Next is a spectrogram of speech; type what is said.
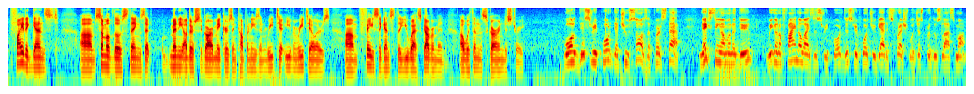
fight against um, some of those things that many other cigar makers and companies and retail even retailers um, face against the U.S. government uh, within the cigar industry. Well, this report that you saw is the first step. Next thing I'm gonna do, we're gonna finalize this report. This report you get is fresh. Was just produced last month.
